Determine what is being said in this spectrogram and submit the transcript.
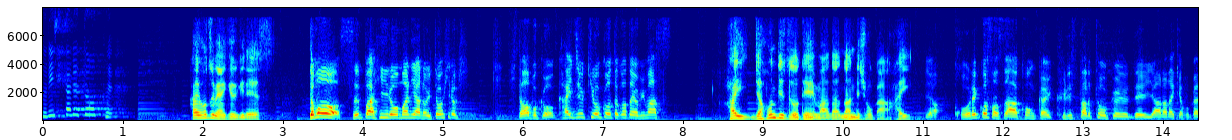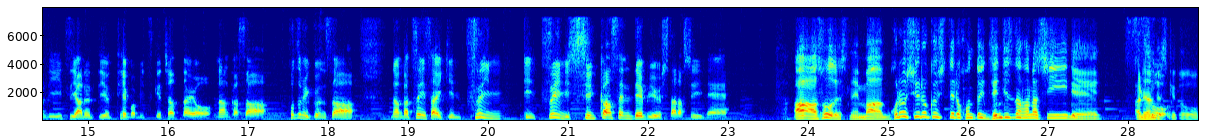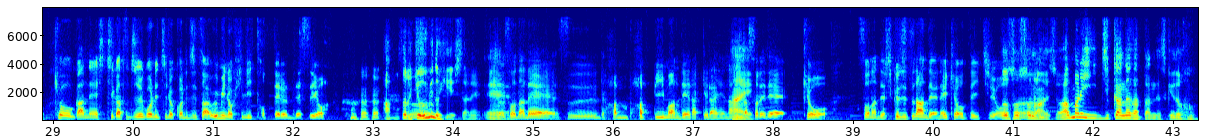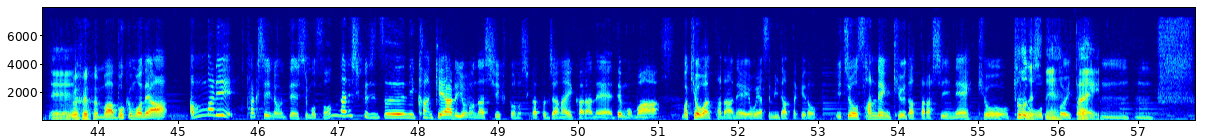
クリスタルトークはい、穂積昭之です。どうもスーパーヒーローマニアの伊藤弘樹人は僕を怪獣記憶男と呼びますはい、じゃあ本日のテーマ、な、何でしょうか？はい。いやこれこそさ今回クリスタルトークでやらなきゃ他でいつやるっていうテーマ見つけちゃったよなんかさ穂積君さなんかつい最近ついについに新幹線デビューしたらしいねああ、そうですね。まあ、これを収録してる本当に前日の話で、あれなんですけど、今日がね7月15日のこれ実は海の日に撮ってるんですよ、あ、そうだ、今日海の日でしたね。ええ。そうだね。すハハッピーマンデーだっけななんはい。かそれで、今日そうなんで祝日なんだよね今日って一応。そうそうそうなんですよ。あんまり時間なかったんですけど、ええ。うん。まあ僕もねあ、あんまりタクシーの運転手もそんなに祝日に関係あるようなシフトの仕方じゃないからね、でもまあ、まあ今日はただね、お休みだったけど、一応3連休だったらしいね、今日、そうですね。昨日一昨日と。はい。うんうん、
